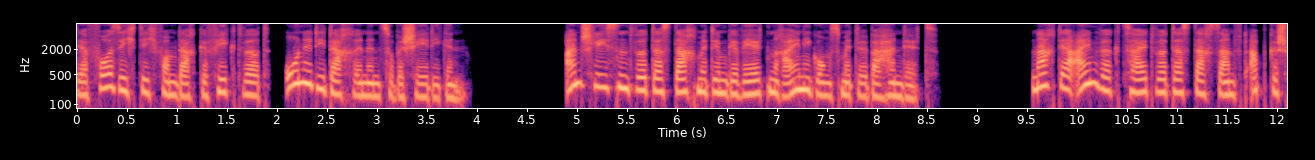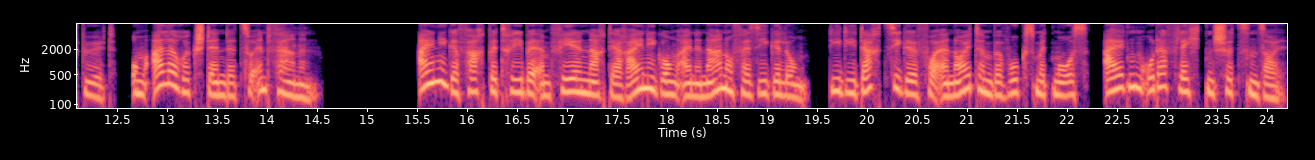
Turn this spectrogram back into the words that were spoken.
der vorsichtig vom Dach gefegt wird, ohne die Dachrinnen zu beschädigen. Anschließend wird das Dach mit dem gewählten Reinigungsmittel behandelt. Nach der Einwirkzeit wird das Dach sanft abgespült, um alle Rückstände zu entfernen. Einige Fachbetriebe empfehlen nach der Reinigung eine Nanoversiegelung, die die Dachziegel vor erneutem Bewuchs mit Moos, Algen oder Flechten schützen soll.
